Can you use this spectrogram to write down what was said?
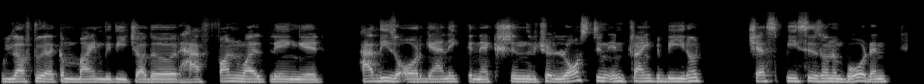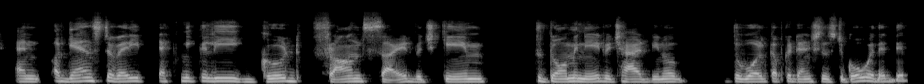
who love to uh, combine with each other, have fun while playing it, have these organic connections which are lost in, in trying to be, you know, chess pieces on a board and and against a very technically good France side which came to dominate which had you know the World Cup credentials to go with it they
